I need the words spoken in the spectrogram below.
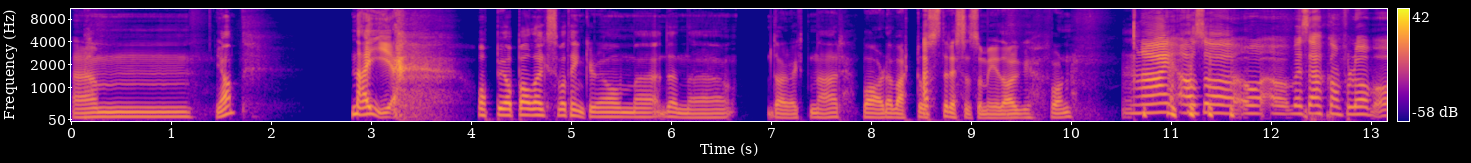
Um, ja. Nei. Oppi opp, Alex, hva tenker du om eh, denne directen her? Var det verdt å stresse så mye i dag for den? Nei, altså og, og Hvis jeg kan få lov å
